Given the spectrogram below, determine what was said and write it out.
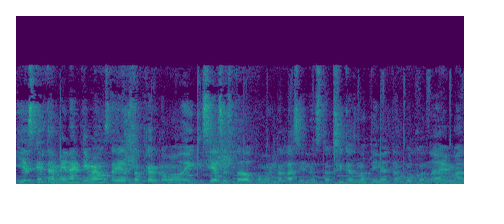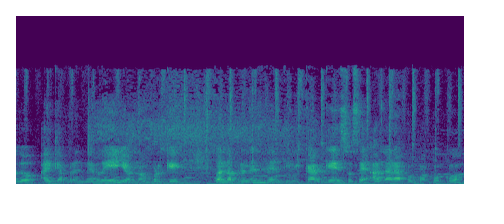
Y es que también aquí me gustaría tocar como de que si has estado como en relaciones tóxicas no tiene tampoco nada de malo, hay que aprender de ello, ¿no? Porque cuando aprendes a identificar que eso se hablará poco a poco,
